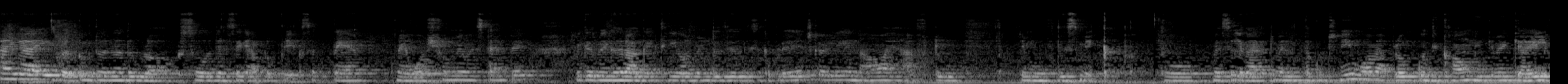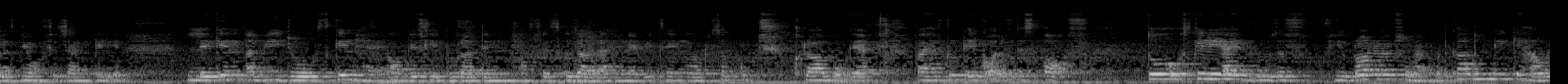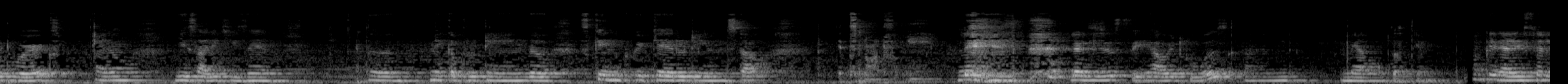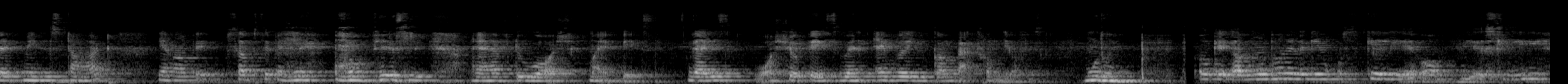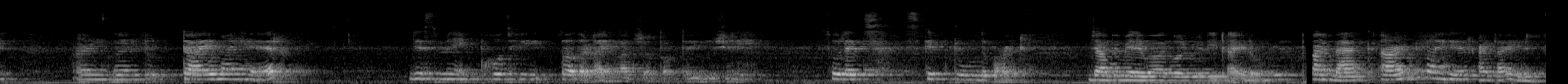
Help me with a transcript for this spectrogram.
Hi guys welcome to another blog so जैसे कि आप लोग देख सकते हैं, मैं वॉशरूम में हूँ इस टाइम पे बिकॉज़ मैं घर आ गई थी और मैंने जल्दी जल्दी से कपड़े चेंज कर लिए। Now I have to remove this makeup तो वैसे लगाया तो मैंने, इतना कुछ नहीं हुआ। मैं आप लोगों को दिखाऊँगी कि मैं क्या ही लगाती हूँ ऑफ़िस जाने के लिए। लेकिन अभी जो स्किन है ऑब्वियसली पूरा दिन ऑफ़िस गुजारा है एंड एवरीथिंग और सब कुछ ख़राब हो गया है। I have to take all of this off तो उसके लिए I use a few products मैं आपको दिखा दूँगी कि how it works I know ये सारी चीज़ें the makeup routine the skin care routine stuff it's not for me लेकिन let's just see how it goes and मैं आपको बताती हूँ। Okay guys so let me start यहाँ पे सबसे पहले obviously I have to wash my face guys wash your face whenever you come back from the office. मुँह धोए। ओके अब मुँह धोने लगी हूँ उसके लिए obviously I am going to tie my hair जिसमें बहुत ही ज़्यादा टाइम लग जाता होता है usually so let's skip to the part जहाँ पे मेरे बाल ऑलरेडी टाइड होंगे. My back and my hair are tied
